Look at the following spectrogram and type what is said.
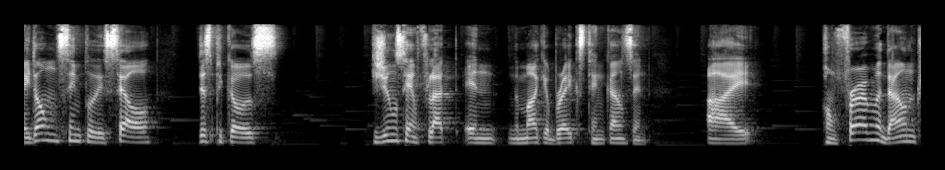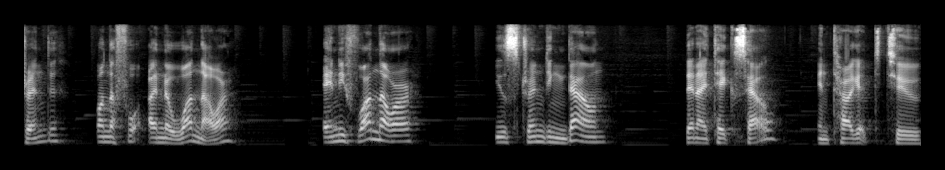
I don't simply sell just because Kijun Sen flat and the market breaks Tenkan Sen. I confirm a downtrend on the, four, on the one hour. And if one hour is trending down, then I take sell and target to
